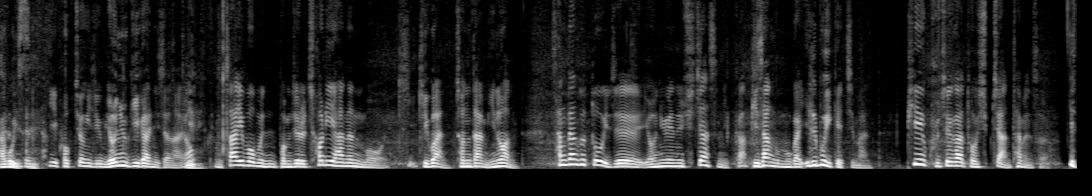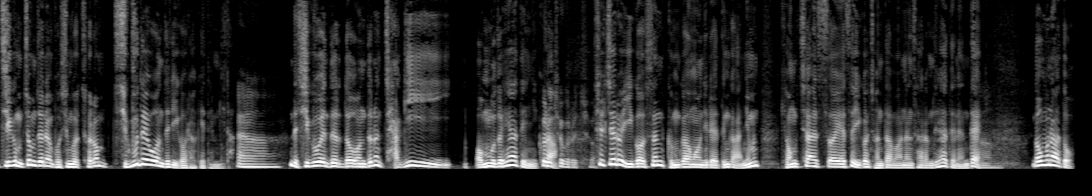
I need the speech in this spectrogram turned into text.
하고 있습니다. 이 걱정이 지금 연휴 기간이잖아요. 예. 그럼 사이버 문- 범죄를 처리하는 뭐 기, 관 전담 인원 상당수 또 이제 연휴에는 쉬지 않습니까? 비상근무가 일부 있겠지만 피해 구제가 더 쉽지 않다면서요. 지금 좀 전에 보신 것처럼 지구대원들이 이걸 하게 됩니다. 아, 근데 지구대원들은 자기 업무도 해야 되니까 그렇죠, 그렇죠. 실제로 이것은 금감원이라든가 아니면 경찰서에서 이걸 전담하는 사람들이 해야 되는데 어, 너무나도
